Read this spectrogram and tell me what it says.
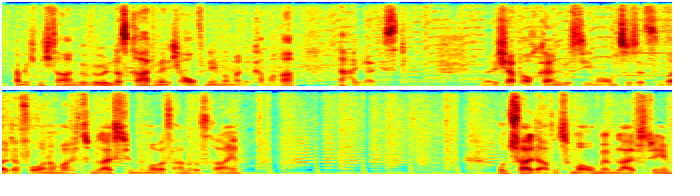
Ich kann mich nicht daran gewöhnen, dass gerade wenn ich aufnehme, meine Kamera daher ist. Ich habe auch keine Lust, die immer umzusetzen, weil da vorne mache ich zum Livestream immer was anderes rein und schalte ab und zu mal um im Livestream.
